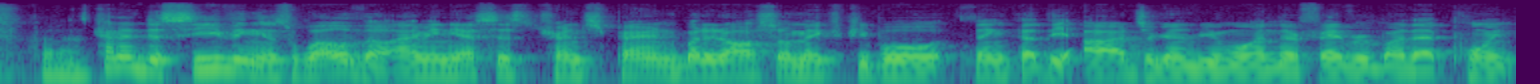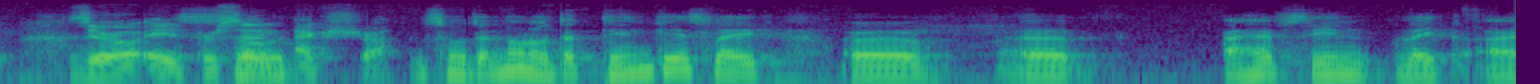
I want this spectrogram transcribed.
transparent. it's kind of deceiving as well though i mean yes it's transparent but it also makes people think that the odds are going to be more in their favor by that 0.08% So- extra so the no no the thing is like uh, uh, i have seen like i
